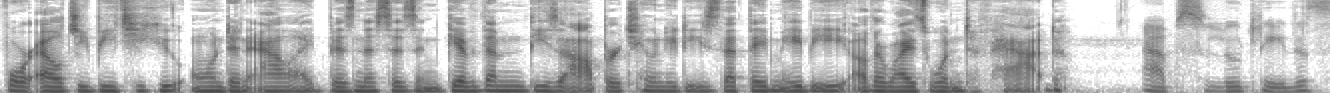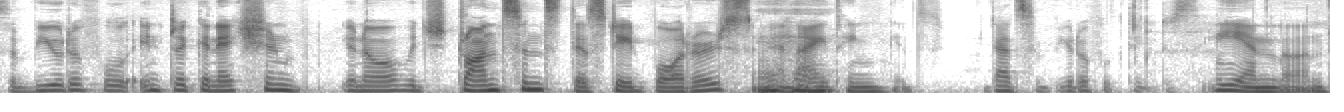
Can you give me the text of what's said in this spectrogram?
for LGBTQ owned and allied businesses and give them these opportunities that they maybe otherwise wouldn't have had. Absolutely. This is a beautiful interconnection, you know, which transcends the state borders. And mm-hmm. I think it's that's a beautiful thing to see and learn.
